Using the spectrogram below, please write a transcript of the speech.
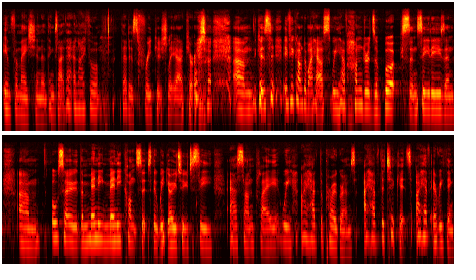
information and things like that. And I thought, that is freakishly accurate. um, because if you come to my house, we have hundreds of books and CDs, and um, also the many, many concerts that we go to to see our son play. We, I have the programs, I have the tickets, I have everything.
